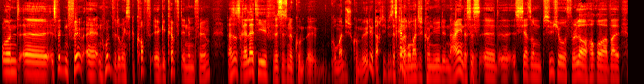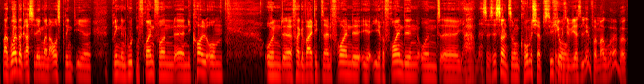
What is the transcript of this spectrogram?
Und äh, es wird ein Film, äh, ein Hund wird übrigens gekopft, äh, geköpft in dem Film. Das ist relativ. Das ist eine Kom äh, romantische Komödie, dachte ich bis Das ist keine romantische Komödie. Nein, das ist, äh, ist ja so ein Psycho-Thriller-Horror, weil Mark Wahlberg rastet irgendwann aus, bringt ihr, bringt einen guten Freund von äh, Nicole um und äh, vergewaltigt seine Freunde, ihr, ihre Freundin und äh, ja, es, es ist halt so ein komischer Klingt ein Psycho. bisschen wie das Leben von Mark Wahlberg.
